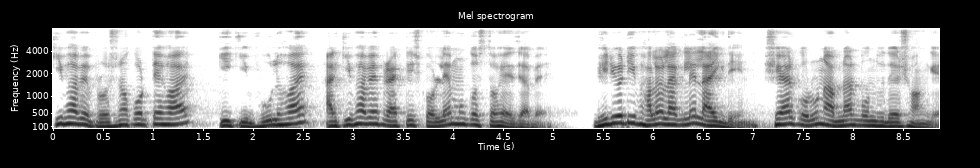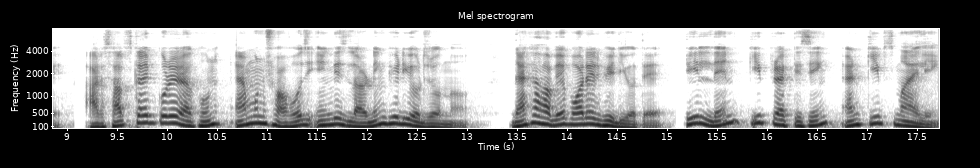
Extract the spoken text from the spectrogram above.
কীভাবে প্রশ্ন করতে হয়, কি কি ভুল হয়, আর কীভাবে প্র্যাকটিস করলে মুখস্থ হয়ে যাবে। ভিডিওটি ভালো লাগলে লাইক দিন শেয়ার করুন আপনার বন্ধুদের সঙ্গে, আর সাবস্ক্রাইব করে রাখুন এমন সহজ ইংলিশ লার্নিং ভিডিওর জন্য। দেখা হবে পরের ভিডিওতে। Till then keep practising and keep smiling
